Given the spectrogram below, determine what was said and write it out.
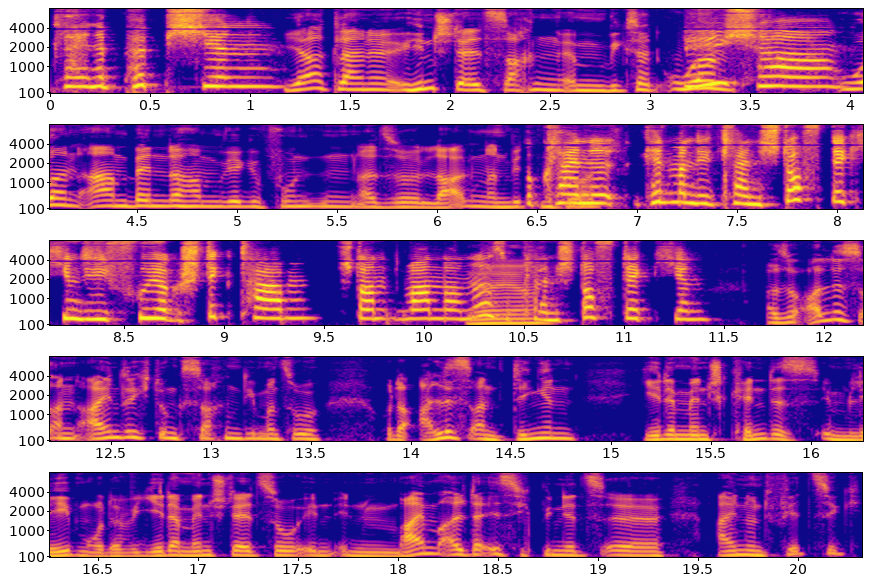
Kleine Püppchen, ja kleine Hinstellsachen, ähm, wie gesagt, Uhren, Bücher, Uhrenarmbänder haben wir gefunden, also lagen dann mit. so kleine, kennt man die kleinen Stoffdeckchen, die die früher gestickt haben, standen waren da, ne? Ja, so ja. kleine Stoffdeckchen. Also alles an Einrichtungssachen, die man so, oder alles an Dingen, jeder Mensch kennt es im Leben oder jeder Mensch, der jetzt so in, in meinem Alter ist, ich bin jetzt äh, 41,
